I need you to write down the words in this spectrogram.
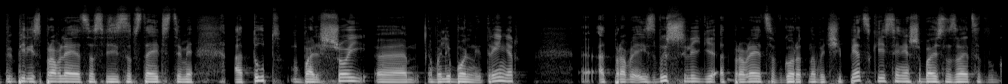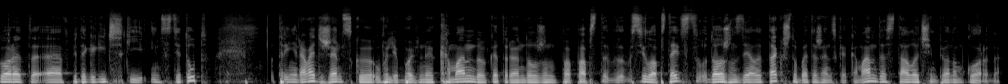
переисправляется в связи с обстоятельствами. А тут большой э, волейбольный тренер э, из высшей лиги отправляется в город Новочепецк, если не ошибаюсь, называется этот город, э, в педагогический институт, тренировать женскую волейбольную команду, которую он должен по, по в силу обстоятельств должен сделать так, чтобы эта женская команда стала чемпионом города.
